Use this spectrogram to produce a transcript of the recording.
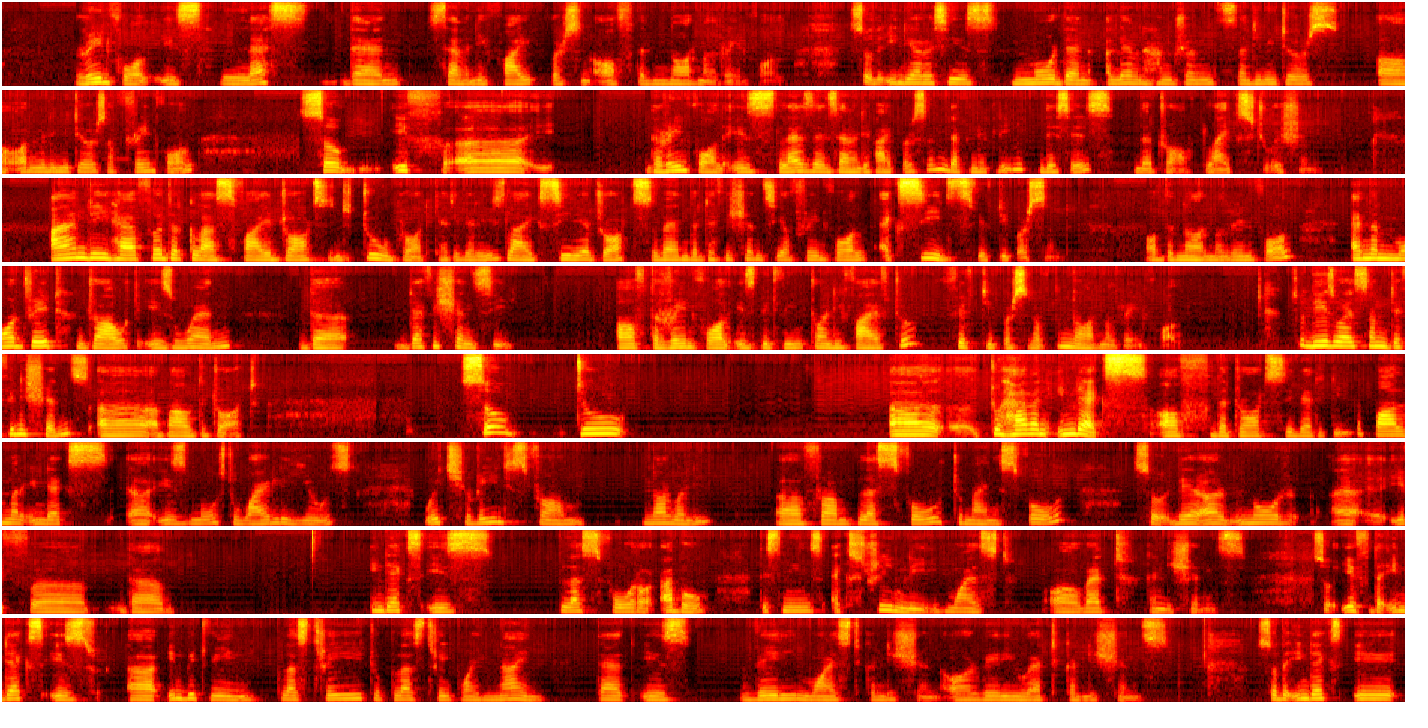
rainfall is less than 75% of the normal rainfall. So the India receives more than 1100 centimeters uh, or millimeters of rainfall. So if uh, the rainfall is less than 75%, definitely this is the drought-like situation. IMD have further classified droughts into two broad categories like severe droughts when the deficiency of rainfall exceeds 50% of the normal rainfall and the moderate drought is when the deficiency of the rainfall is between 25 to 50% of the normal rainfall. So these were some definitions uh, about the drought. So to uh, to have an index of the drought severity, the Palmer index uh, is most widely used, which ranges from normally uh, from plus 4 to minus 4. So there are more, uh, if uh, the index is plus 4 or above, this means extremely moist or wet conditions. So if the index is uh, in between plus 3 to plus 3.9, that is very moist condition or very wet conditions. So the index in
